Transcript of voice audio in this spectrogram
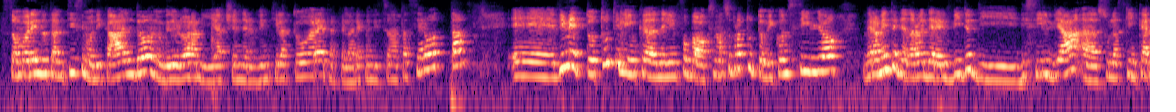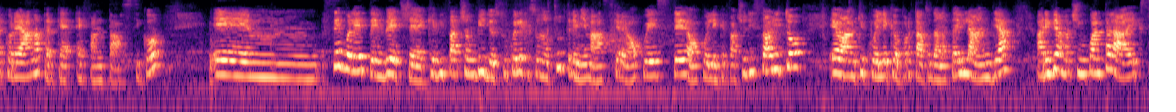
Sto morendo tantissimo di caldo, non vedo l'ora di accendere il ventilatore perché l'aria condizionata si è rotta e vi metto tutti i link nell'info box ma soprattutto vi consiglio veramente di andare a vedere il video di, di Silvia eh, sulla skincare coreana perché è fantastico. E um, se volete invece che vi faccia un video su quelle che sono tutte le mie maschere ho queste, ho quelle che faccio di solito e ho anche quelle che ho portato dalla Thailandia arriviamo a 50 likes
